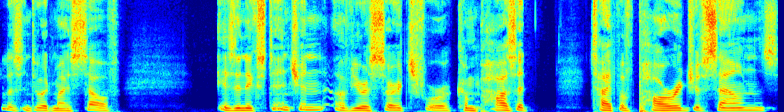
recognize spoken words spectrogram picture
listened to it myself, is an extension of your search for a composite type of porridge of sounds?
